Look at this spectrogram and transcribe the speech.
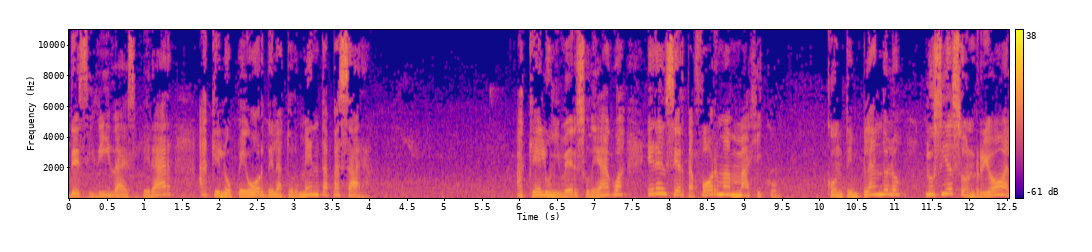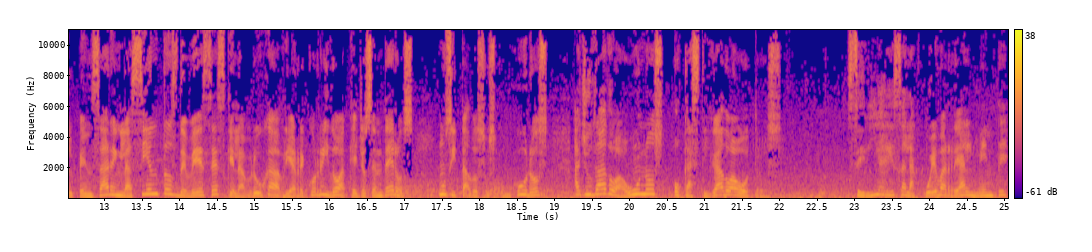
decidida a esperar a que lo peor de la tormenta pasara. Aquel universo de agua era en cierta forma mágico. Contemplándolo, Lucía sonrió al pensar en las cientos de veces que la bruja habría recorrido aquellos senderos, musitado sus conjuros, ayudado a unos o castigado a otros. ¿Sería esa la cueva realmente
